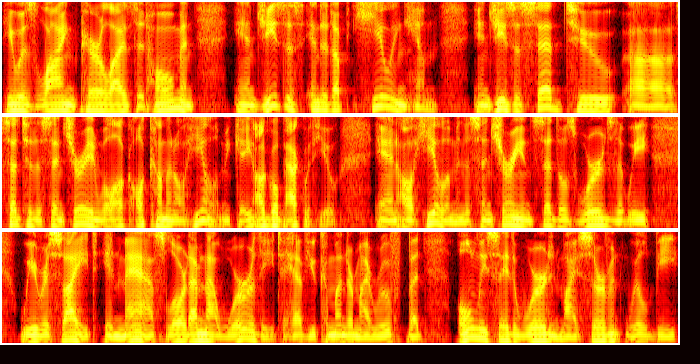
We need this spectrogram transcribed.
He was lying paralyzed at home, and and Jesus ended up healing him. And Jesus said to uh, said to the centurion, "Well, I'll, I'll come and I'll heal him. Okay, I'll go back with you, and I'll heal him." And the centurion said those words that we we recite in Mass: "Lord, I'm not worthy to have you come under my roof, but only say the word, and my servant will be."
